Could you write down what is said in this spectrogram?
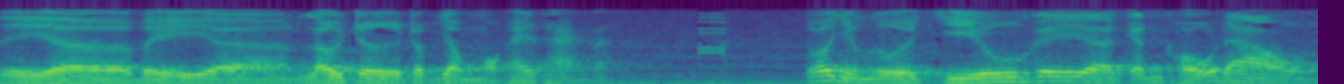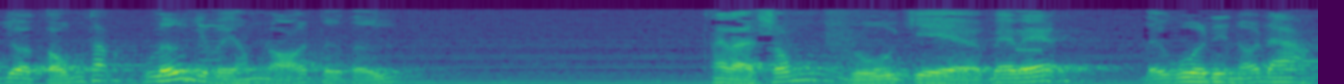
thì ờ, bị ờ, lợi trừ trong vòng một, hai tháng đó có nhiều người chịu cái à, cảnh khổ đau do tổn thất lớn như vậy không nổi, tự tử. Hay là sống rượu chè be bé để quên đi nỗi đau.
